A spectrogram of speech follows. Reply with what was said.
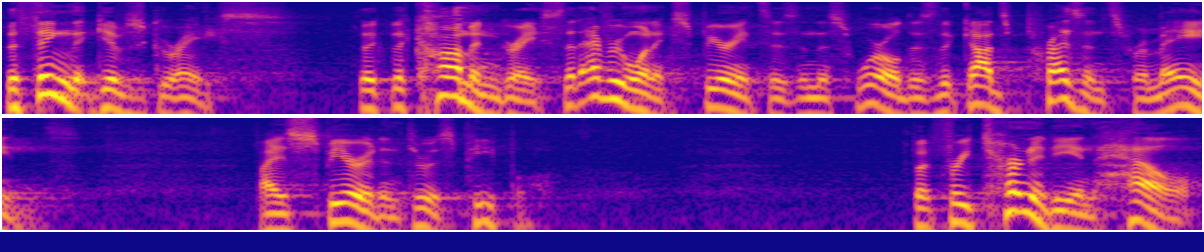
The thing that gives grace, the, the common grace that everyone experiences in this world, is that God's presence remains by his Spirit and through his people. But for eternity in hell,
